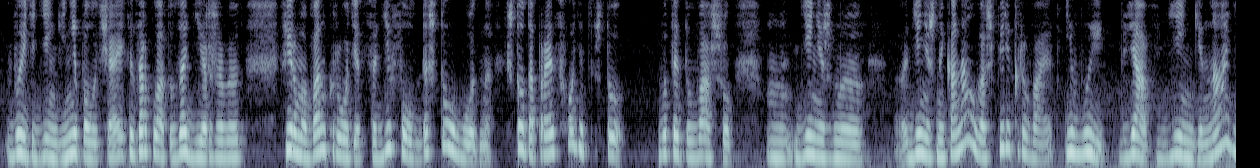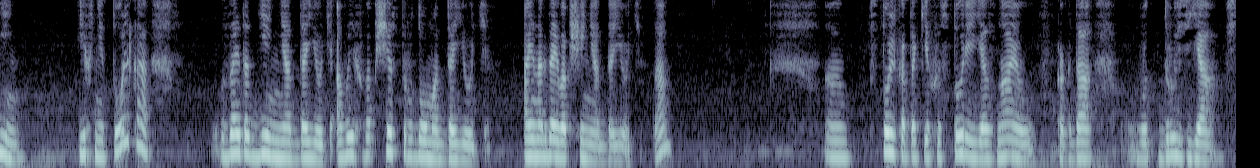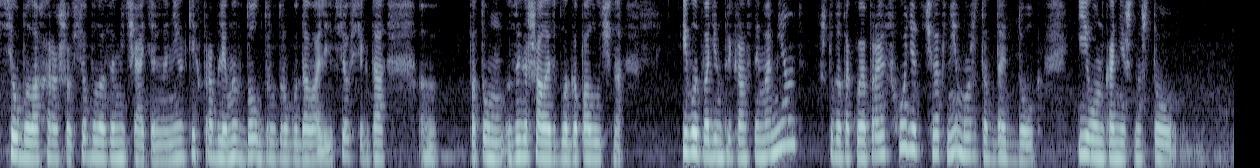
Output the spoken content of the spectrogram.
вы эти деньги не получаете, зарплату задерживают, фирма банкротится, дефолт, да что угодно. Что-то происходит, что вот эту вашу денежную, э, денежный канал ваш перекрывает. И вы, взяв деньги на день, их не только за этот день не отдаете, а вы их вообще с трудом отдаете, а иногда и вообще не отдаете. Да? Э, столько таких историй я знаю, когда вот друзья, все было хорошо, все было замечательно, никаких проблем, мы в долг друг другу давали, и все всегда э, потом завершалось благополучно. И вот в один прекрасный момент что-то такое происходит, человек не может отдать долг. И он, конечно, что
